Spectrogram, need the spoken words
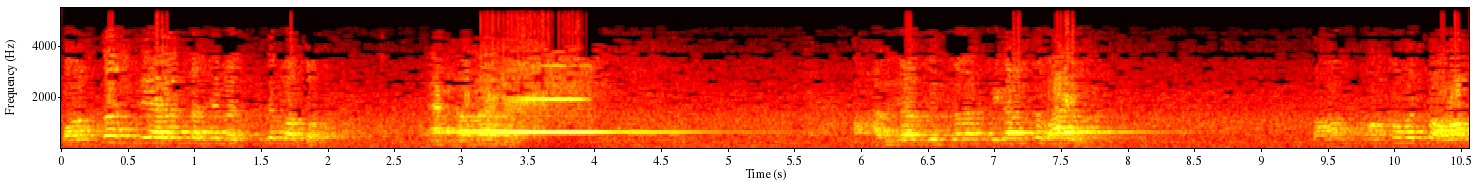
পঞ্চাশ রিয়ালের কাছে বেচতে কত? এক তো ভাই। তখন তো অভাব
